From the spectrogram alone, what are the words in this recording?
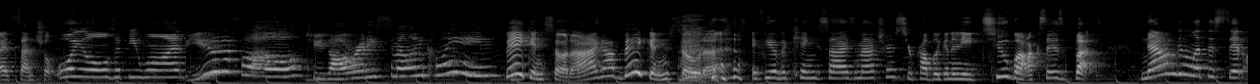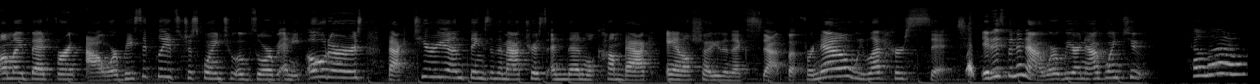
essential oils if you want. Beautiful. She's already smelling clean. Baking soda, I got baking soda. if you have a king size mattress, you're probably gonna need two boxes, but now I'm gonna let this sit on my bed for an hour. Basically, it's just going to absorb any odors, bacteria, and things in the mattress, and then we'll come back and I'll show you the next step. But for now, we let her sit. It has been an hour. We are now going to, hello?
